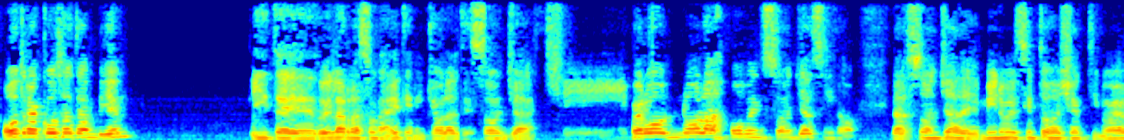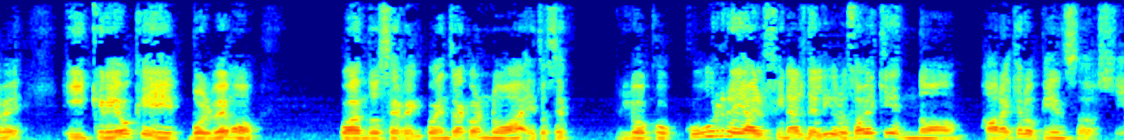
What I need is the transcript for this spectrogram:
otra cosa también y te doy la razón ahí tienen que hablar de Sonja sí pero no la joven Sonja, sino la Sonja de 1989. Y creo que volvemos cuando se reencuentra con Noah. Entonces, lo que ocurre al final del libro, ¿sabes qué? No, ahora que lo pienso, sí,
